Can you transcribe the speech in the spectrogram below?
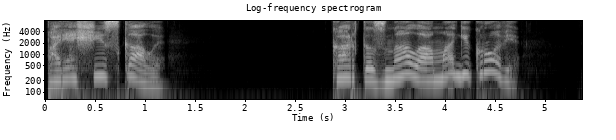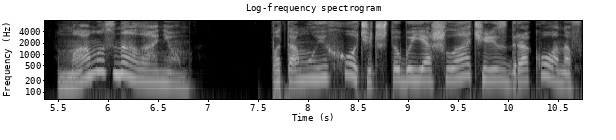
Парящие скалы. Карта знала о маге крови. Мама знала о нем. Потому и хочет, чтобы я шла через драконов,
